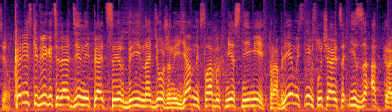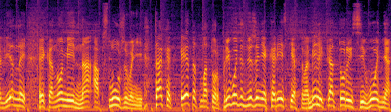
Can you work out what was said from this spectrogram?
сил. Корейский двигатель 1.5 CRDI надежен и явных слабых мест не имеет. Проблемы с ним случаются из-за откровенной экономии на обслуживании, так как этот мотор приводит в движение корейские автомобили, которые сегодня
